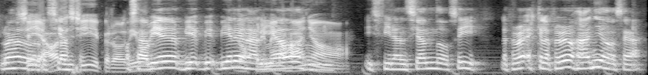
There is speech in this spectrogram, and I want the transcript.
No es algo sí, ahora sí, pero. O sea, vienen, vienen aliados y, financiando, sí. es que los primeros años, o sea,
